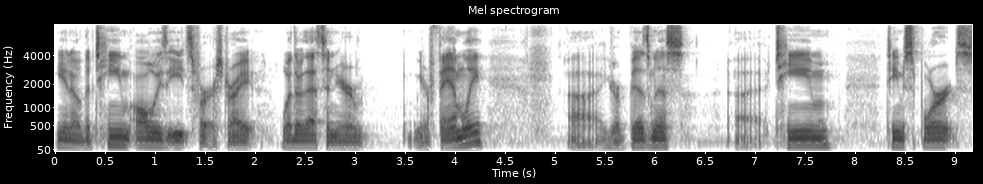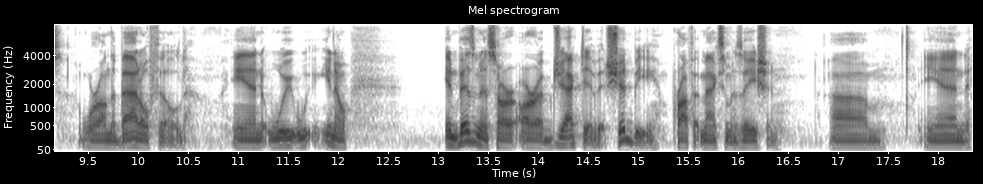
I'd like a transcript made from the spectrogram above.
you know, the team always eats first, right? Whether that's in your your family, uh, your business, uh, team, team sports, or on the battlefield. And we, we, you know, in business, our, our objective, it should be profit maximization. Um, and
